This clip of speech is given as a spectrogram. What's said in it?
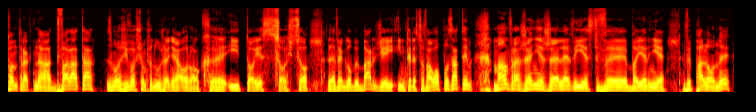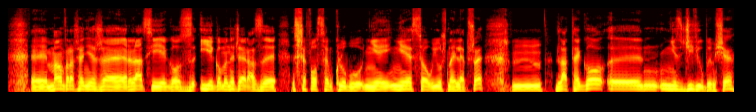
Kontrakt na dwa lata z możliwością przedłużenia o rok. I to jest coś, co Lewego by bardziej interesowało. Poza tym mam wrażenie, że Lewy jest w Bayernie wypalony E, mam wrażenie, że relacje jego z, i jego menedżera z, z szefostwem klubu nie, nie są już najlepsze. Mm, dlatego e, nie zdziwiłbym się,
